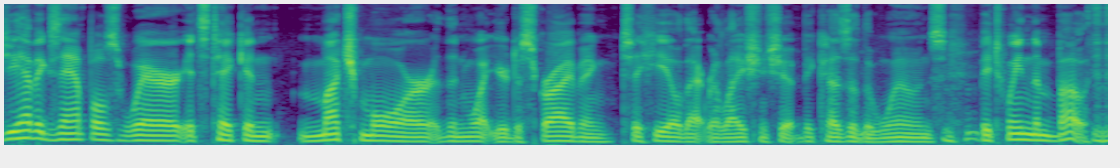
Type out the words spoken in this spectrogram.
do you have examples where it's taken much more than what you're describing to heal that relationship because of the wounds between them both?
